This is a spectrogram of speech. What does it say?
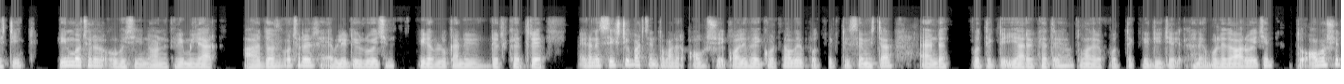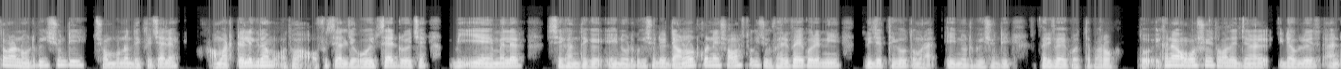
এসসি তিন বছরের ওবিসি নন ক্রিমিলিয়ার আর দশ বছরের অ্যাবিলিটি রয়েছে পিডাব্লিউ ক্যান্ডিডেটদের ক্ষেত্রে। এখানে সিক্সটি পার্সেন্ট তোমাদের অবশ্যই কোয়ালিফাই করতে হবে প্রত্যেকটি সেমিস্টার অ্যান্ড প্রত্যেকটি ইয়ারের ক্ষেত্রে। তোমাদের প্রত্যেকটি ডিটেল এখানে বলে দেওয়া রয়েছে। তো অবশ্যই তোমরা নোটিফিকেশনটি সম্পূর্ণ দেখতে চাইলে আমার টেলিগ্রাম অথবা অফিসিয়াল যে ওয়েবসাইট রয়েছে বিইএমএল এর, সেখান থেকে এই নোটিফিকেশনটি ডাউনলোড করে নিয়ে সমস্ত কিছু ভেরিফাই করে নিয়ে নিজের থেকেও তোমরা এই নোটিফিকেশনটি ভেরিফাই করতে পারো। তো এখানে অবশ্যই তোমাদের জেনারেল ইডাব্লিউএস অ্যান্ড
